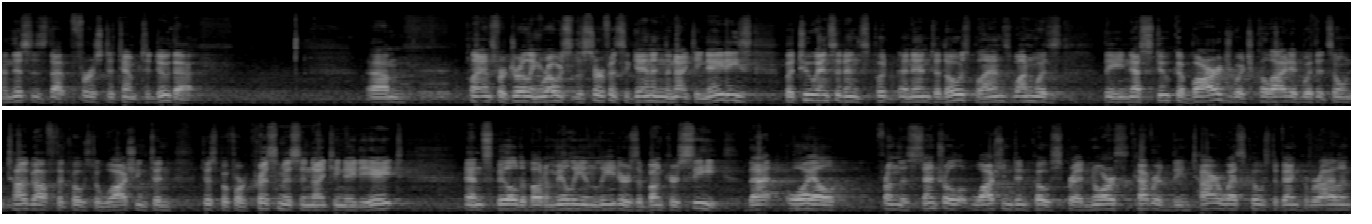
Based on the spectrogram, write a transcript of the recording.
and this is that first attempt to do that. Um, plans for drilling rose to the surface again in the 1980s, but two incidents put an end to those plans. One was the Nestucca barge, which collided with its own tug off the coast of Washington just before Christmas in 1988 and spilled about a million liters of bunker C. That oil from the central Washington coast spread north, covered the entire west coast of Vancouver Island,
